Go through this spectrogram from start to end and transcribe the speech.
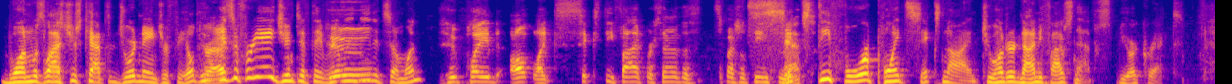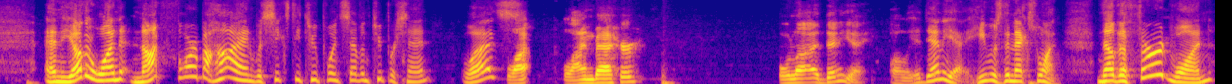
one was last year's captain Jordan Dangerfield, who Correct. is a free agent if they really who, needed someone. Who played all like 65% of the special team snaps. 64.69, 295 snaps. You are correct. And the other one, not far behind with 62.72%, was linebacker Ola Adeniyi. Ola Adeniyi. He was the next one. Now, the third one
